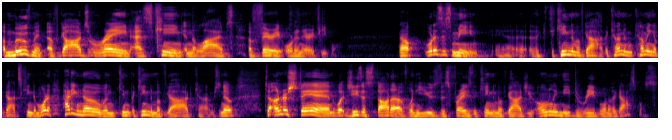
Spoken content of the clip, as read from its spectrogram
a movement of God's reign as king in the lives of very ordinary people. Now, what does this mean? Uh, the, the, kingdom of God, the coming of God's kingdom. What, how do you know when the kingdom of God comes? You know, to understand what Jesus thought of when he used this phrase, the kingdom of God, you only need to read one of the Gospels.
